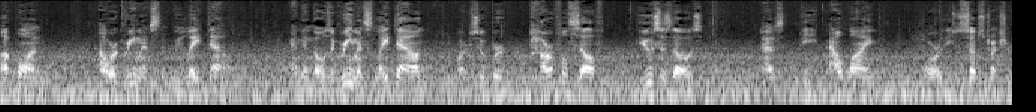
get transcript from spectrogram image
upon our agreements that we laid down. And then those agreements laid down, our super powerful self uses those as the outline or the substructure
